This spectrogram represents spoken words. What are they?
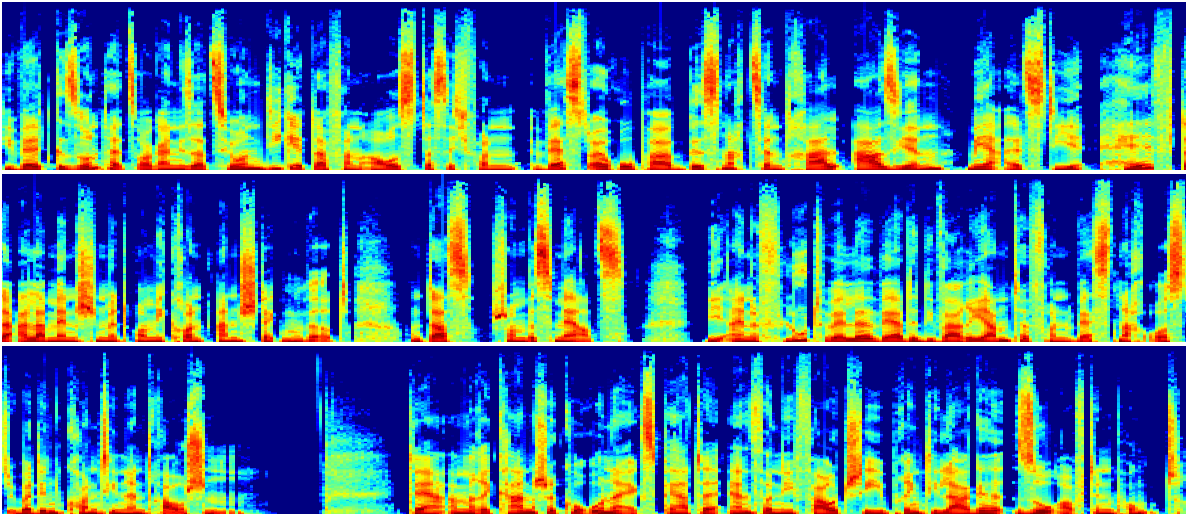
Die Weltgesundheitsorganisation, die geht davon aus, dass sich von Westeuropa bis nach Zentralasien mehr als die Hälfte aller Menschen mit Omikron anstecken wird. Und das schon bis März. Wie eine Flutwelle werde die Variante von West nach Ost über den Kontinent rauschen. Der amerikanische Corona-Experte Anthony Fauci bringt die Lage so auf den Punkt.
